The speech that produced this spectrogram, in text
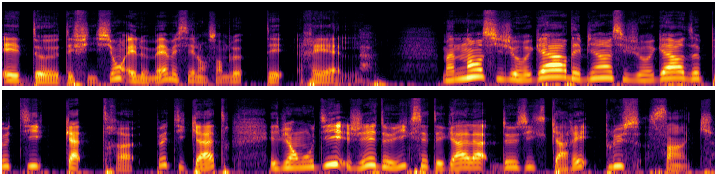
et de définition est le même et c'est l'ensemble des réels. Maintenant, si je regarde, eh bien, si je regarde petit 4, petit 4, eh bien on nous dit g de x est égal à 2x carré plus 5.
